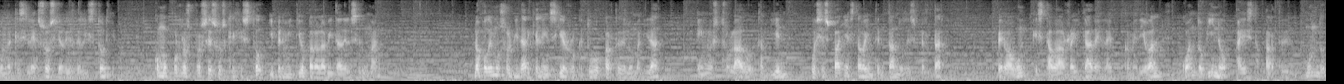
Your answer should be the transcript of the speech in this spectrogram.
con la que se le asocia desde la historia, como por los procesos que gestó y permitió para la vida del ser humano. No podemos olvidar que el encierro que tuvo parte de la humanidad, en nuestro lado también, pues España estaba intentando despertar, pero aún estaba arraigada en la época medieval cuando vino a esta parte del mundo,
